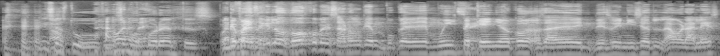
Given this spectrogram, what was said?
Dices tú, ah, somos coherentes. Porque parece que los dos comenzaron que, desde muy pequeño, o sea, desde, sus inicios laborales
